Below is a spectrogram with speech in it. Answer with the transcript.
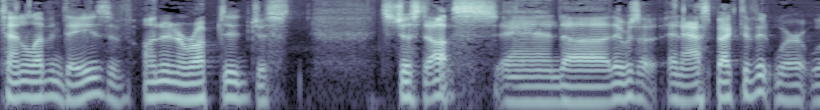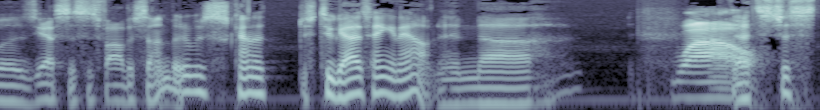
10 11 days of uninterrupted just it's just us. And uh, there was a, an aspect of it where it was yes this is father son but it was kind of just two guys hanging out and uh, Wow, that's just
